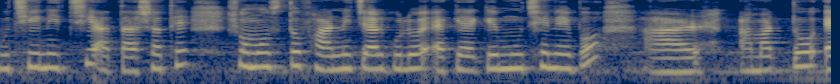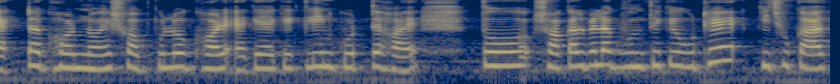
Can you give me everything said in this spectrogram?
গুছিয়ে নিচ্ছি, আর তার সাথে সমস্ত ফার্নিচারগুলো একে একে মুছে নেব। আর আমার তো একটা ঘর নয়, সবগুলো ঘর একে একে ক্লিন করতে হয়। তো সকালবেলা ঘুম থেকে উঠে কিছু কাজ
